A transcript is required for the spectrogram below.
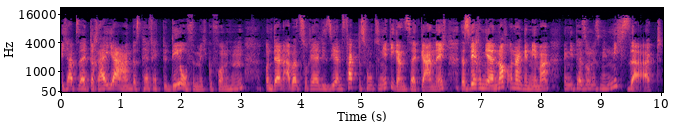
ich habe seit drei Jahren das perfekte Deo für mich gefunden und dann aber zu realisieren, fuck, das funktioniert die ganze Zeit gar nicht. Das wäre mir ja noch unangenehmer, wenn die Person es mir nicht sagt.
